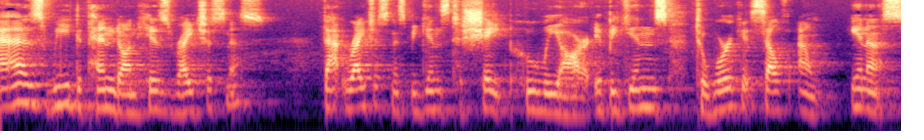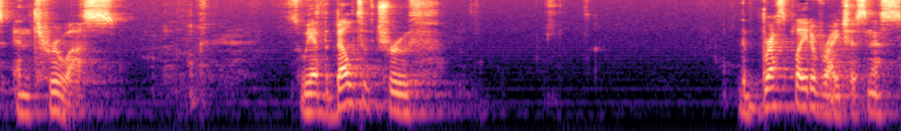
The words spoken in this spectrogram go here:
as we depend on His righteousness, that righteousness begins to shape who we are. It begins to work itself out in us and through us. So we have the belt of truth, the breastplate of righteousness,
